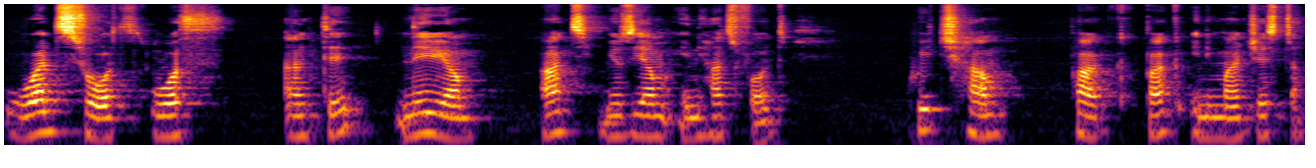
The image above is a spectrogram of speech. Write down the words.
Wadsworth Antenarium Art Museum in Hartford Wickham Park Park in Manchester,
